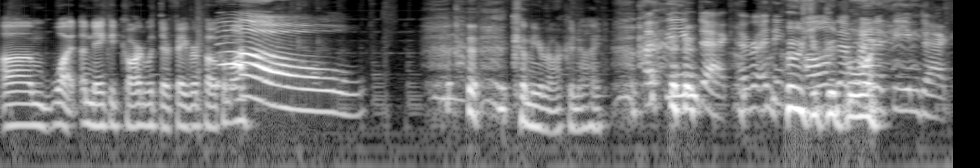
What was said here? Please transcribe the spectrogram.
one. Um, what? A naked card with their favorite Pokemon? Oh, Come here, Arcanine. a theme deck. I think Who's all your of good them boy? had a theme deck.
